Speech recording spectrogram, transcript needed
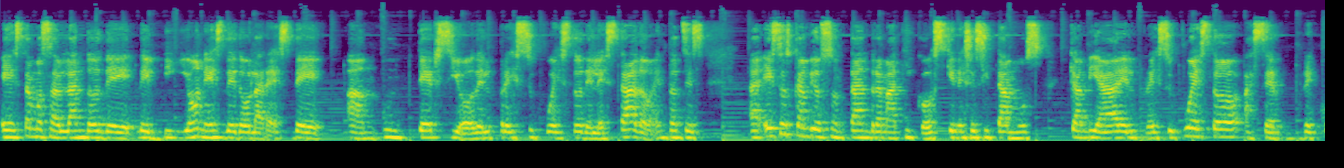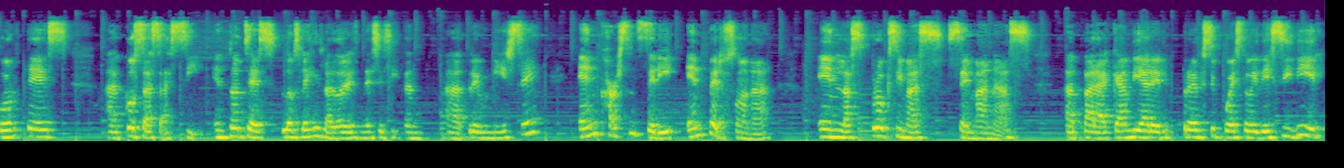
estamos hablando de, billones de dólares, de um, un tercio del presupuesto del Estado. Entonces, uh, esos cambios son tan dramáticos que necesitamos cambiar el presupuesto, hacer recortes, uh, cosas así. Entonces, los legisladores necesitan uh, reunirse en Carson City en persona en las próximas semanas para cambiar el presupuesto y decidir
